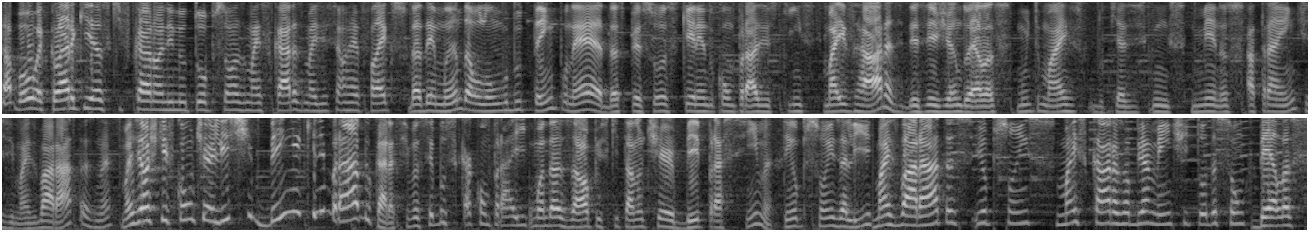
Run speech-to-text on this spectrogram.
tá bom, é claro que as que ficaram ali no topo são as mais caras, mas isso é um reflexo da demanda ao longo do tempo, né? Das pessoas querendo comprar as skins mais raras e desejando elas muito mais do que as skins menos atraentes e mais baratas, né? Mas eu acho que ficou um tier list bem equilibrado, cara. Se você buscar comprar aí uma das Alpes que tá no tier B pra cima, tem opções ali mais baratas e opções mais caras, obviamente, e todas são belas.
